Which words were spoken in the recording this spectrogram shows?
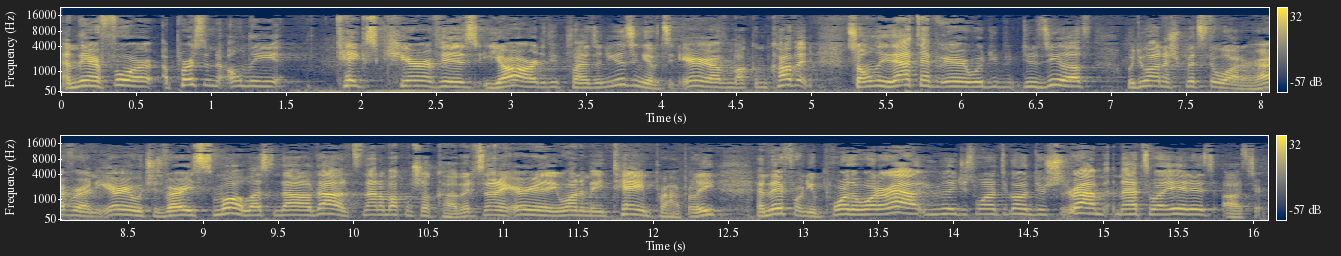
And therefore, a person only takes care of his yard if he plans on using it. It's an area of makom kavod, so only that type of area would you do zilaf, would you want to spritz the water. However, an area which is very small, less than dal dal, it's not a makom shal kavod, it's not an area that you want to maintain properly, and therefore when you pour the water out, you really just want it to go into shram, and that's why it is aser.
